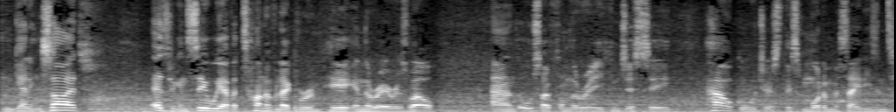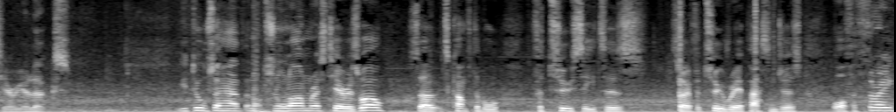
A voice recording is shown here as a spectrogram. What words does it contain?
and get inside, as we can see, we have a ton of leg room here in the rear as well. And also from the rear, you can just see how gorgeous this modern Mercedes interior looks. You do also have an optional armrest here as well. So it's comfortable for two seaters, sorry, for two rear passengers or for three.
